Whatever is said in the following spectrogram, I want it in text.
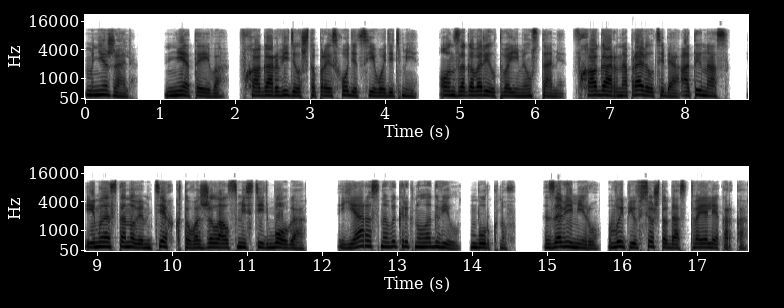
Мне жаль. Нет, Эйва. В Хагар видел, что происходит с его детьми. Он заговорил твоими устами. В Хагар направил тебя, а ты нас. И мы остановим тех, кто возжелал сместить Бога. Яростно выкрикнула Гвил, буркнув. «Зови миру, выпью все, что даст твоя лекарка».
